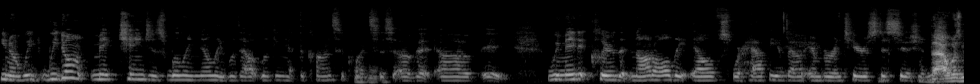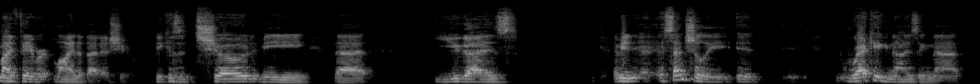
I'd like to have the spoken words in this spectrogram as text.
You know, we we don't make changes willy nilly without looking at the consequences of it. Uh, it. We made it clear that not all the elves were happy about Ember and Tyr's decision. That was my favorite line of that issue because it showed me that you guys I mean essentially it recognizing that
